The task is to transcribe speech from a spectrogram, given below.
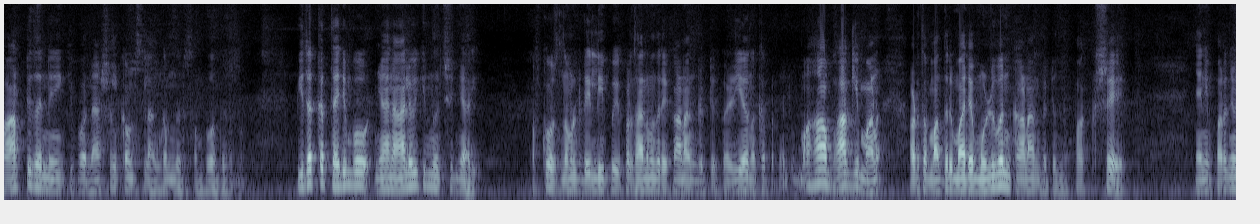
പാർട്ടി തന്നെ എനിക്കിപ്പോൾ നാഷണൽ കൗൺസിൽ അംഗം എന്നൊരു സംഭവം തരുന്നു. ഇതൊക്കെ തരുമ്പോൾ ഞാൻ ആലോചിക്കുന്നത് വെച്ച് കഴിഞ്ഞാൽ കോഴ്സ് നമ്മൾ ഡൽഹിയിൽ പോയി പ്രധാനമന്ത്രിയെ കാണാൻ കിട്ടി കഴിയുക എന്നൊക്കെ പറഞ്ഞൊരു മഹാഭാഗ്യമാണ് അവിടുത്തെ മന്ത്രിമാരെ മുഴുവൻ കാണാൻ പറ്റുന്നത്. പക്ഷേ ഞാൻ ഈ പറഞ്ഞു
